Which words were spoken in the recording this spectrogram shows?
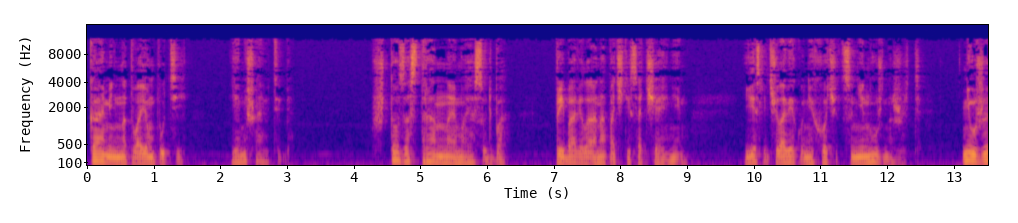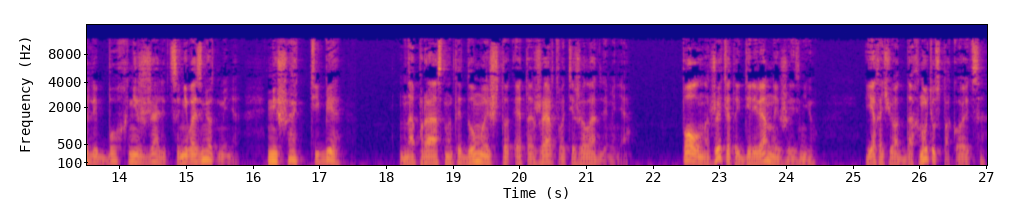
камень на твоем пути. Я мешаю тебе. Что за странная моя судьба? Прибавила она почти с отчаянием. Если человеку не хочется, не нужно жить. Неужели Бог не сжалится, не возьмет меня? Мешать тебе? Напрасно ты думаешь, что эта жертва тяжела для меня. Полно жить этой деревянной жизнью. Я хочу отдохнуть, успокоиться.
